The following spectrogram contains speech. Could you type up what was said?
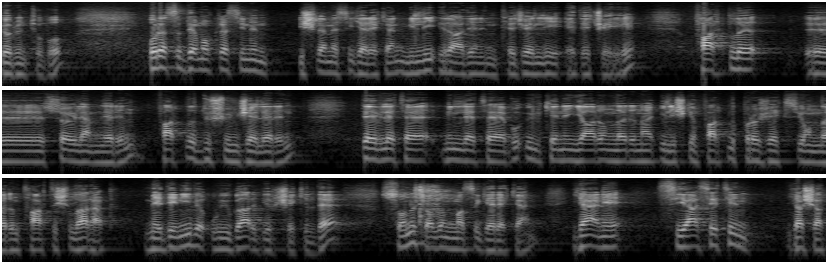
görüntü bu. Orası demokrasinin işlemesi gereken, milli iradenin tecelli edeceği, farklı e, söylemlerin, farklı düşüncelerin, devlete, millete, bu ülkenin yarınlarına ilişkin farklı projeksiyonların tartışılarak medeni ve uygar bir şekilde sonuç alınması gereken, yani siyasetin yaşat,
